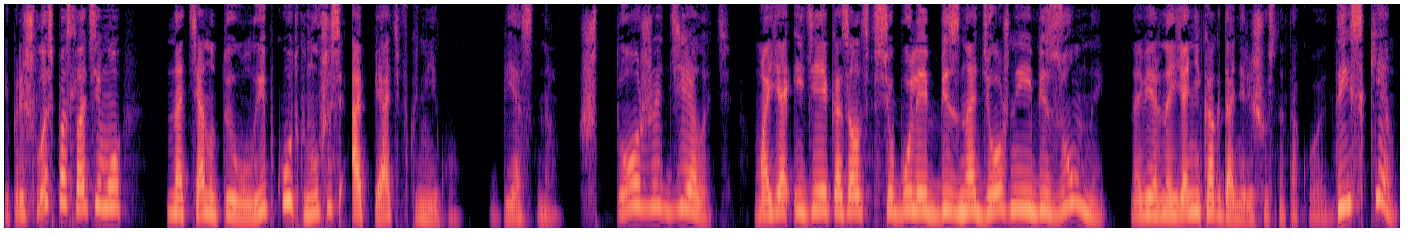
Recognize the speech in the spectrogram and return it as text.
и пришлось послать ему натянутую улыбку, уткнувшись опять в книгу. Бездна. Что же делать? Моя идея казалась все более безнадежной и безумной. Наверное, я никогда не решусь на такое. Да и с кем?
